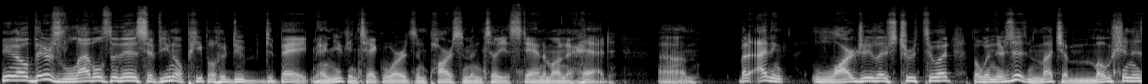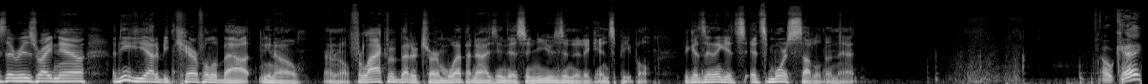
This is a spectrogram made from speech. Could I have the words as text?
you know, there's levels to this. If you know people who do debate, man, you can take words and parse them until you stand them on their head. Um, but I think largely there's truth to it. But when there's as much emotion as there is right now, I think you got to be careful about, you know, I don't know, for lack of a better term, weaponizing this and using it against people because I think it's it's more subtle than that. Okay.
